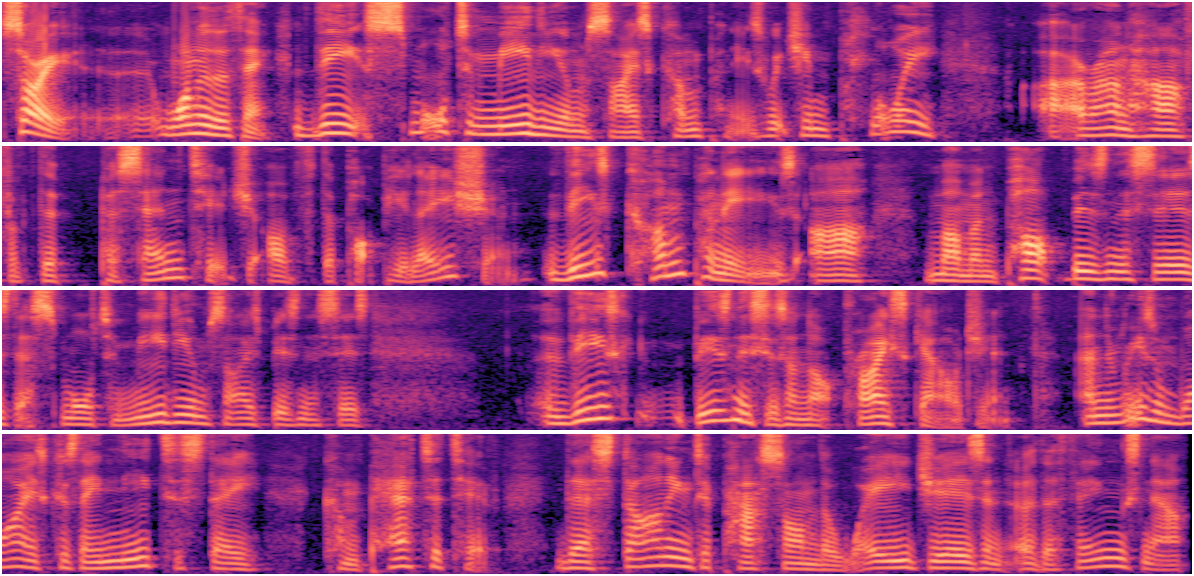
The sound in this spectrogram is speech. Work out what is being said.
Sorry, uh, one other thing. The small to medium sized companies, which employ around half of the percentage of the population, these companies are mom and pop businesses, they're small to medium sized businesses. These businesses are not price gouging. And the reason why is because they need to stay competitive. They're starting to pass on the wages and other things now.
